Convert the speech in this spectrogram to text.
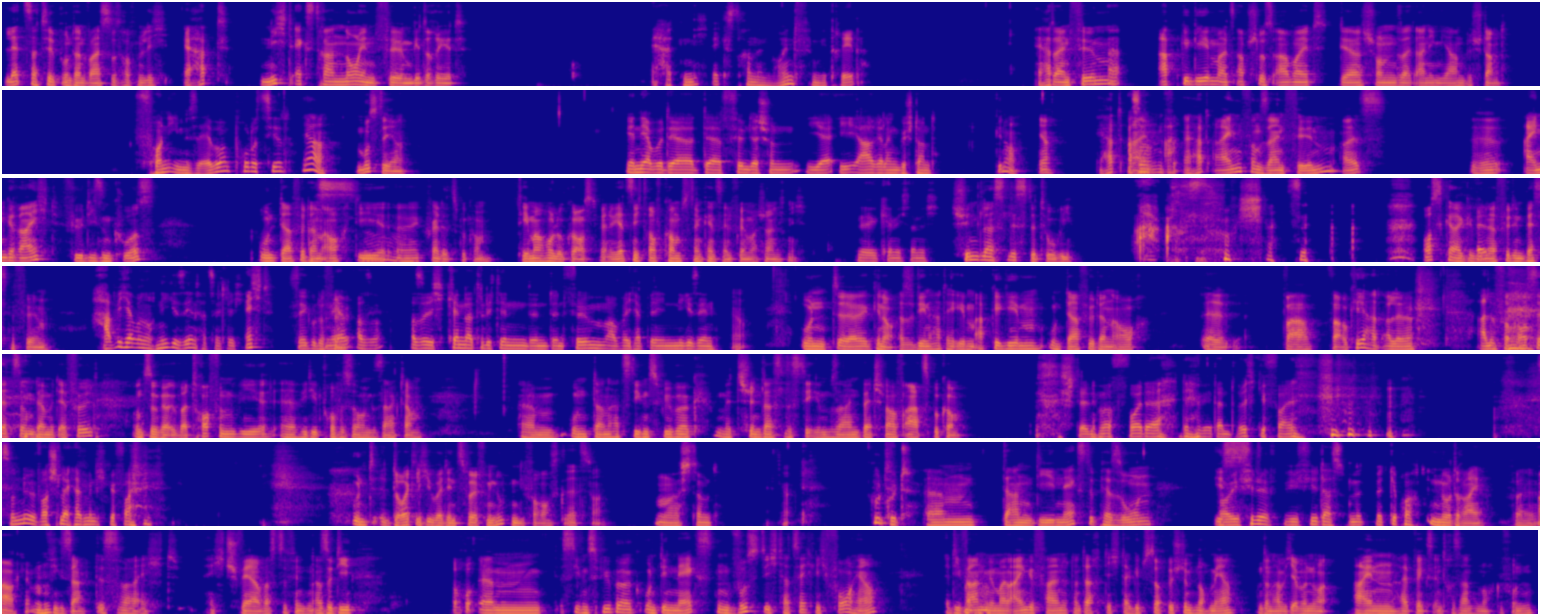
letzter Tipp, und dann weißt du es hoffentlich, er hat nicht extra einen neuen Film gedreht. Er hat nicht extra einen neuen Film gedreht. Er hat einen Film ah. abgegeben als Abschlussarbeit, der schon seit einigen Jahren bestand. Von ihm selber produziert? Ja, Musste ja. Ja, nee, aber der, der Film, der schon Jahr, jahrelang bestand. Genau, ja. Er hat, so, einen, ah. er hat einen von seinen Filmen als äh, eingereicht für diesen Kurs und dafür dann auch so. die äh, Credits bekommen. Thema Holocaust. Wenn du jetzt nicht drauf kommst, dann kennst du den Film wahrscheinlich nicht. Nee, kenne ich da nicht. Schindlers Liste, Tobi. Ach, ach so, scheiße. Oscar-Gewinner äh, für den besten Film. Habe ich aber noch nie gesehen, tatsächlich. Echt? Sehr guter Film. Nee, also, also ich kenne natürlich den, den, den Film, aber ich habe ihn nie gesehen. Ja. Und äh, genau, also den hat er eben abgegeben und dafür dann auch äh, war war okay, hat alle alle Voraussetzungen damit erfüllt und sogar übertroffen, wie äh, wie die Professoren gesagt haben. Ähm, und dann hat Steven Spielberg mit Schindlers Liste eben seinen Bachelor of Arts bekommen. Stell dir mal vor, der der wäre dann durchgefallen. so nö, war schlecht, hat mir nicht gefallen. Und deutlich über den zwölf Minuten, die vorausgesetzt waren. Na, stimmt. Ja. Gut. Gut. Ähm, dann die nächste Person ist. Aber wie viele, wie viel hast du mit, mitgebracht? Nur drei. Weil, ah, okay. Mhm. wie gesagt, es war echt, echt schwer, was zu finden. Also die, ähm, Steven Spielberg und den nächsten wusste ich tatsächlich vorher. Die waren mhm. mir mal eingefallen und dann dachte ich, da gibt's doch bestimmt noch mehr. Und dann habe ich aber nur einen halbwegs interessanten noch gefunden.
